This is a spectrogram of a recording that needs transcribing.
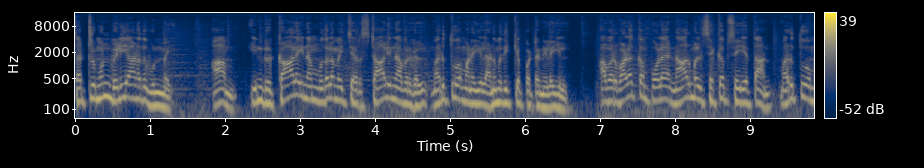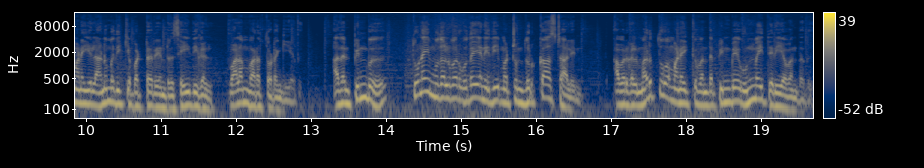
சற்று முன் வெளியானது உண்மை. ஆம் இன்று காலை நம் முதலமைச்சர் ஸ்டாலின் அவர்கள் மருத்துவமனையில் அனுமதிக்கப்பட்ட நிலையில் அவர் வழக்கம் போல நார்மல் செக்கப் செய்யத்தான் மருத்துவமனையில் அனுமதிக்கப்பட்டார் என்ற செய்திகள் வலம் வரத் தொடங்கியது. அதன் பின்பு துணை முதல்வர் உதயநிதி மற்றும் துர்கா ஸ்டாலின் அவர்கள் மருத்துவமனைக்கு வந்த பின்பே உண்மை தெரிய வந்தது.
